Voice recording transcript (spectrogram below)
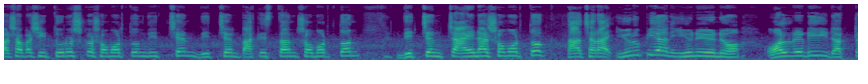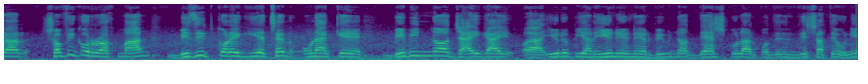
পাশাপাশি তুরস্ক সমর্থন দিচ্ছেন দিচ্ছেন পাকিস্তান সমর্থন, দিচ্ছেন চায়না সমর্থক, তাছাড়া ইউরোপিয়ান ইউনিয়নও already doctor Shafiqur Rahman visit করে গিয়েছেন। ওনাকে বিভিন্ন জায়গায় ইউরোপিয়ান ইউনিয়নের বিভিন্ন দেশগুলার প্রতিনিধির সাথে উনি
